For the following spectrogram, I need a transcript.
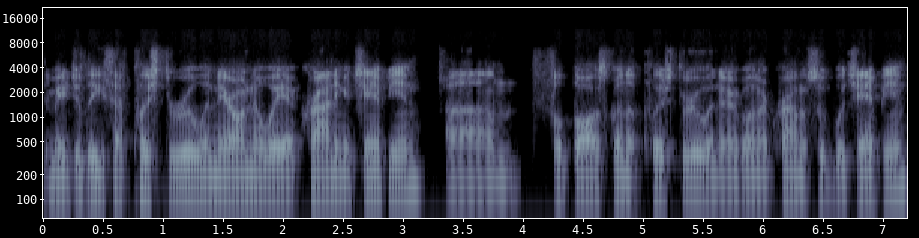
the major leagues have pushed through and they're on their way of crowning a champion, um, football is going to push through and they're going to crown a Super Bowl champion.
